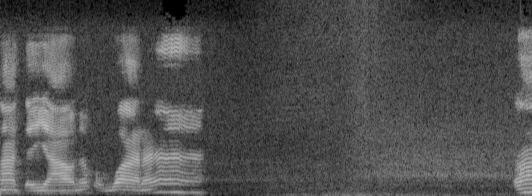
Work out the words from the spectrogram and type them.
น่าจะยาวนะผมว่านะ อ่า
